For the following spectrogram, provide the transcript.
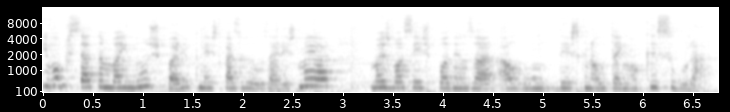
E vou precisar também de um espelho, que neste caso vou usar este maior, mas vocês podem usar algum desde que não o tenham que segurar.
